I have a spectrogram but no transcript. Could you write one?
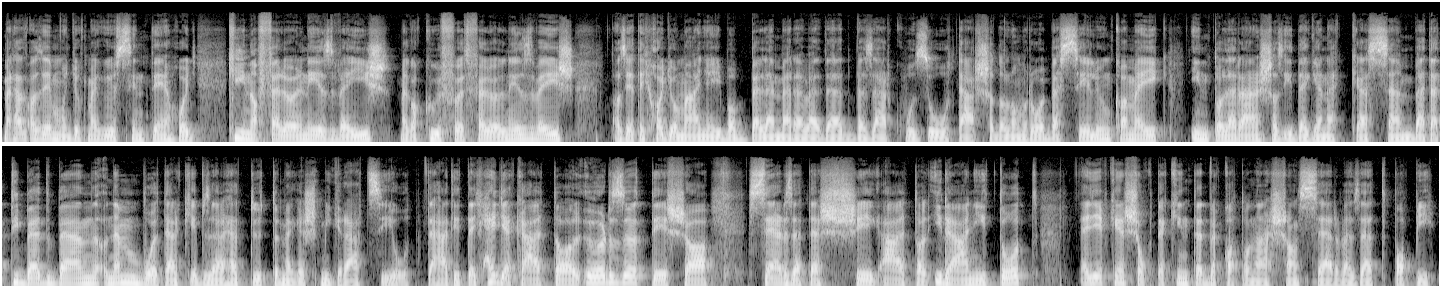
mert hát azért mondjuk meg őszintén, hogy Kína felől nézve is, meg a külföld felől nézve is, azért egy hagyományaiba belemerevedett, bezárkózó társadalomról beszélünk, amelyik intoleráns az idegenekkel szembe. Tehát Tibetben nem volt elképzelhető tömeges migráció. Tehát itt egy hegyek által őrzött és a szerzetesség által irányított, egyébként sok tekintetben katonásan szervezett papi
